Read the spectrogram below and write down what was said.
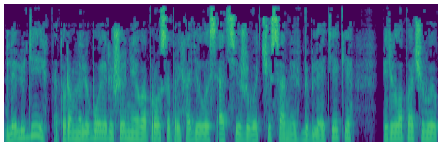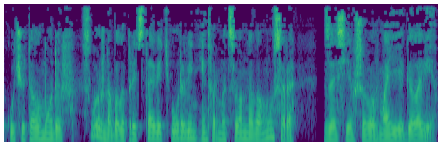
Для людей, которым на любое решение вопроса приходилось отсиживать часами в библиотеке, перелопачивая кучу талмудов, сложно было представить уровень информационного мусора, засевшего в моей голове.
